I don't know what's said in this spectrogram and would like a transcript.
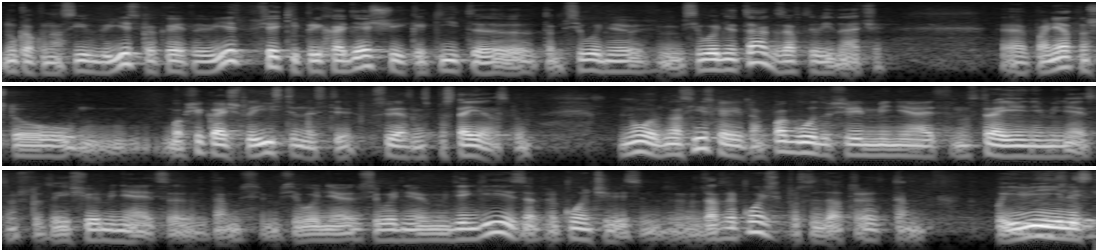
Ну, как у нас есть какая-то, есть всякие приходящие какие-то, там, сегодня, сегодня так, завтра иначе. Э, понятно, что вообще качество истинности связано с постоянством. Ну, вот, у нас есть какие-то там погода все время меняется, настроение меняется, там что-то еще меняется. Там сегодня, сегодня деньги есть, завтра кончились, завтра кончились, послезавтра там появились,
